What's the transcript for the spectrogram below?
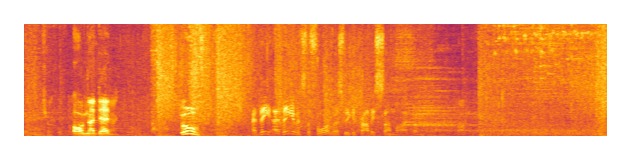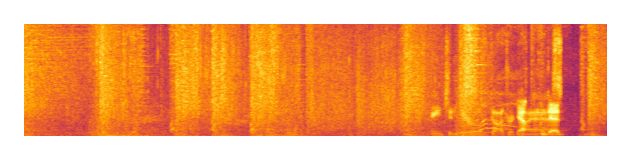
fucking chuckle Oh, I'm not dead. Move. I think I think if it's the four of us, we could probably sunlock him. Ancient hero of Godric, Yeah, my I'm dead.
